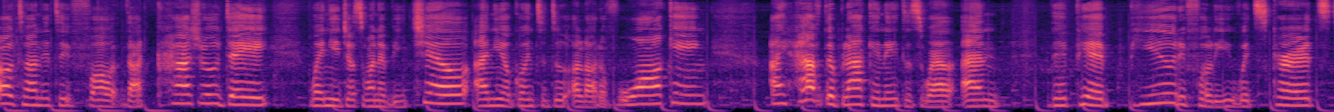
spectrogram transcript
alternative for that casual day when you just want to be chill and you're going to do a lot of walking. I have the black in it as well and they pair beautifully with skirts,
